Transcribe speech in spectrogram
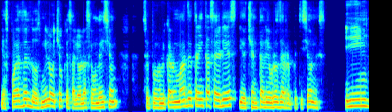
Después del 2008, que salió la segunda edición, se publicaron más de 30 series y 80 libros de repeticiones. Y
